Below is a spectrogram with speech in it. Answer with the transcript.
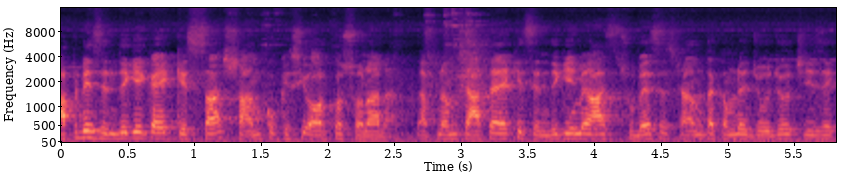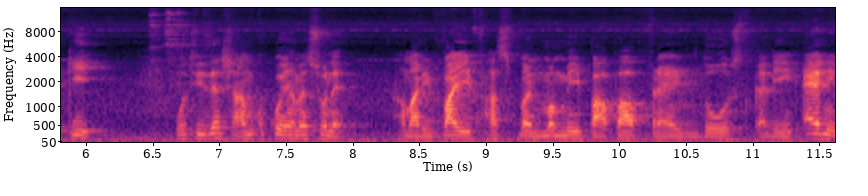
अपनी ज़िंदगी का एक किस्सा शाम को किसी और को सुनाना। अपना हम चाहते हैं कि ज़िंदगी में आज सुबह से शाम तक हमने जो जो चीज़ें की वो चीज़ें शाम को कोई हमें सुने। हमारी wife husband mummy papa friend दोस्त कलीग एनी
